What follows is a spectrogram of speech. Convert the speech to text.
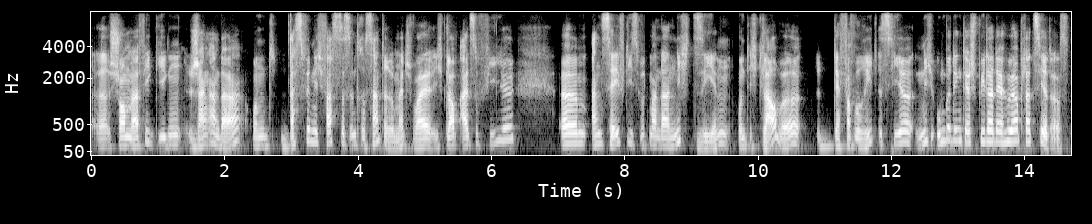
äh, Sean Murphy gegen Zhang Anda. Und das finde ich fast das interessantere Match, weil ich glaube, allzu viel ähm, an Safeties wird man da nicht sehen. Und ich glaube, der Favorit ist hier nicht unbedingt der Spieler, der höher platziert ist.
